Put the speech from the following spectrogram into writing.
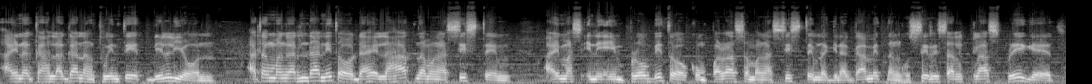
ay nagkahalaga ng 28 billion. At ang maganda nito dahil lahat ng mga system ay mas ini-improve ito kumpara sa mga system na ginagamit ng Jose Rizal class frigates.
